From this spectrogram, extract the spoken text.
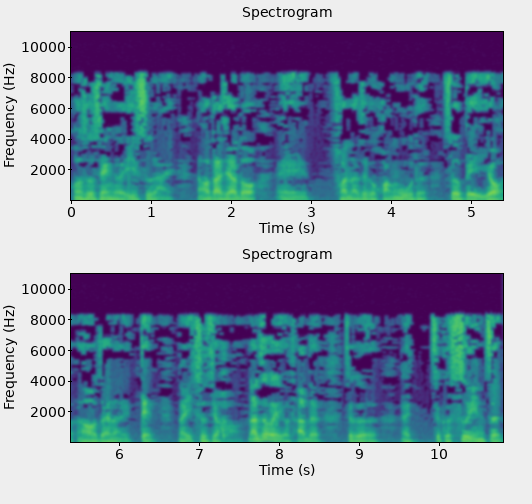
放射线科医师来，然后大家都哎穿了这个防护的设备以后，然后在那里垫，那一次就好。那这个有它的这个哎这个适应症。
